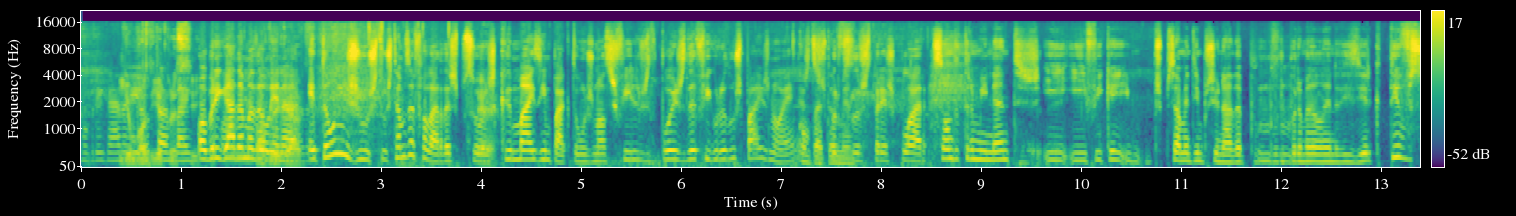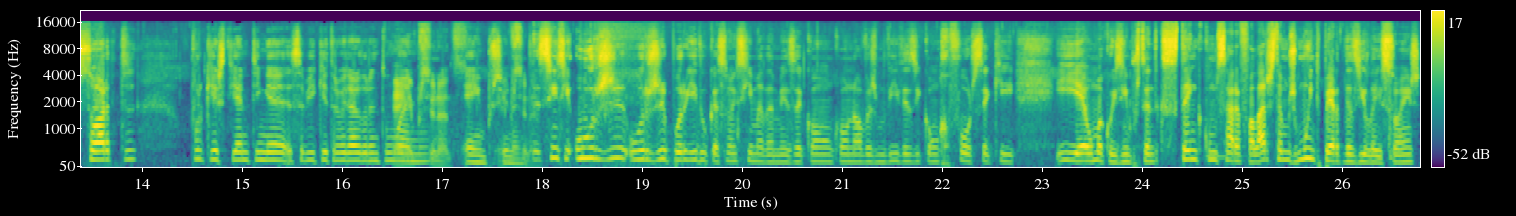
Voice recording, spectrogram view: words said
Obrigada, e um bom eu dia para também. si. Obrigada, Madalena. Obrigado. É tão injusto. Estamos a falar das pessoas É. que mais impactam os nossos filhos depois da figura dos pais, não é? Estes Completamente. professores de pré-escolar. São determinantes e, e fiquei especialmente impressionada por, Uhum. por, por a Madalena dizer que teve sorte sorte porque este ano tinha, sabia que ia trabalhar durante um É ano. impressionante. É impressionante. É impressionante. Sim, sim, urge, urge pôr a educação em cima da mesa com, com novas medidas e com reforço aqui. E é uma coisa importante que se tem que começar a falar. Estamos muito perto das eleições.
